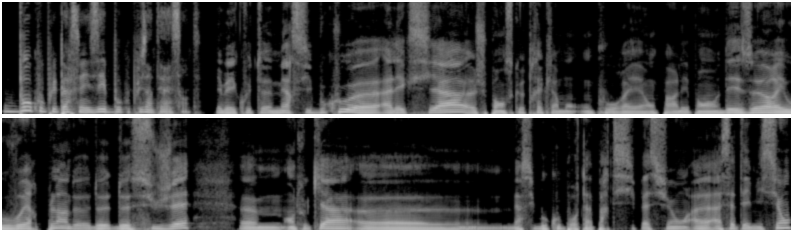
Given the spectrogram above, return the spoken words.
beaucoup plus personnalisée, beaucoup plus intéressante. Eh bien écoute, euh, merci beaucoup euh, Alexia. Je pense que très clairement on pourrait en parler pendant des heures et ouvrir plein de sujets. Euh, en tout cas, euh, merci beaucoup pour ta participation à, cette émission.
